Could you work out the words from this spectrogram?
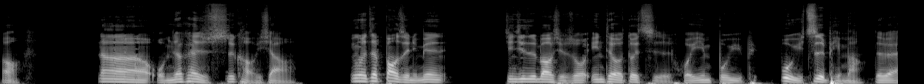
哦，那我们就要开始思考一下哦。因为在报纸里面，《经济日报》写说，Intel 对此回应不予不予置评嘛，对不对？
